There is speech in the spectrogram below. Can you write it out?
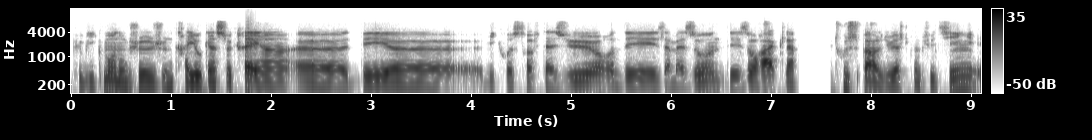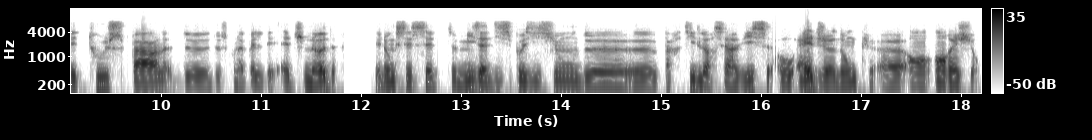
publiquement, donc je, ne trahis aucun secret, hein, des Microsoft Azure, des Amazon, des Oracle, tous parlent du edge computing et tous parlent de, ce qu'on appelle des edge nodes. Et donc, c'est cette mise à disposition de euh, parties de leurs services au edge, donc euh, en, région.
